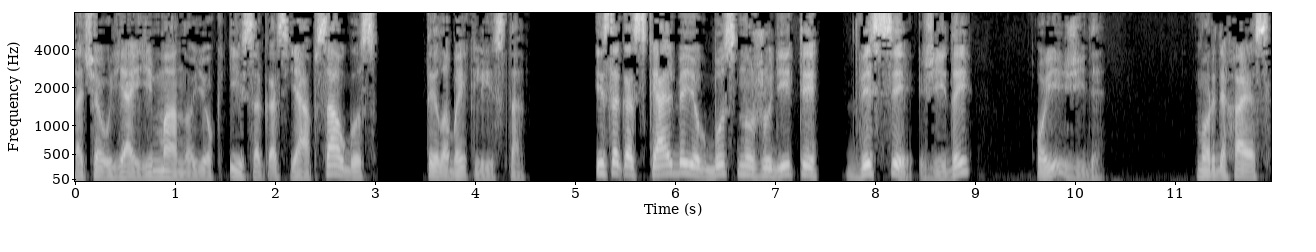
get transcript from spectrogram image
Tačiau jei ji mano, jog įsakas ją apsaugos, tai labai klysta. Įsakas skelbė, jog bus nužudyti visi žydai, o jį žydė. Mordechajas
